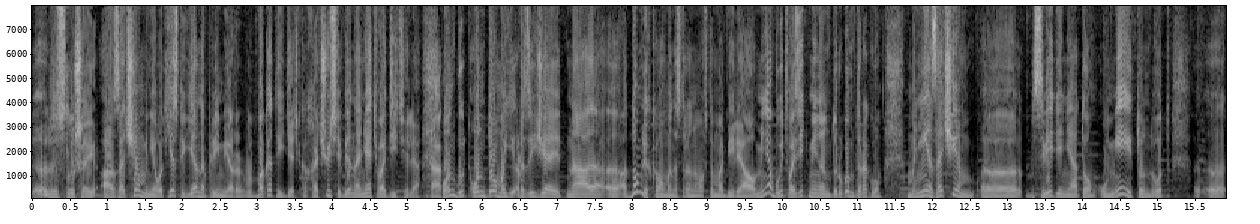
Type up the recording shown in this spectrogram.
Э, Слушай, а зачем мне? Вот если я, например, богатый дядька, хочу себе нанять водителя, Так. он будет, он дома разъезжает на э, одном легковом иностранном автомобиле, а у меня будет возить меня на другом дорогом. Мне зачем э, сведения о том, умеет он вот э,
